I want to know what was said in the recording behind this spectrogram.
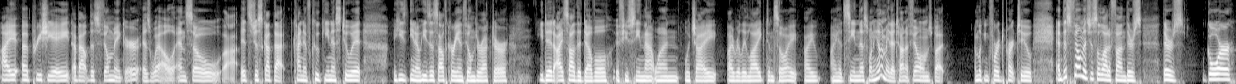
I appreciate about this filmmaker as well. And so uh, it's just got that kind of kookiness to it. He's, you know, he's a South Korean film director. He did I Saw the Devil, if you've seen that one, which I I really liked, and so I I I had seen this one. He hasn't made a ton of films, but I'm looking forward to part two. And this film is just a lot of fun. There's there's gore.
